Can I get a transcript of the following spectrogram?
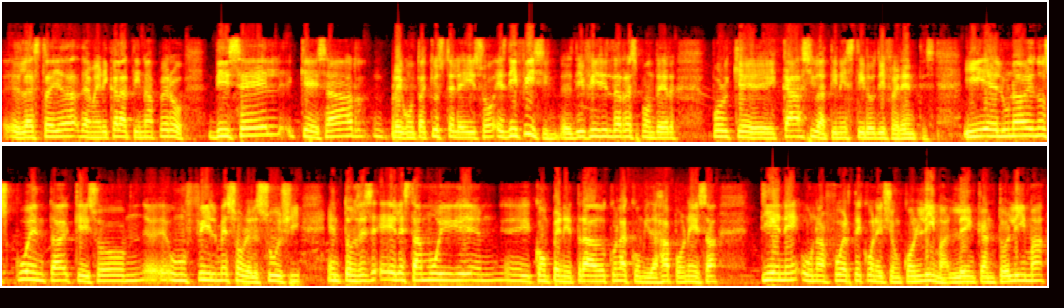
es la estrella de América Latina, pero dice él que esa pregunta que usted le hizo es difícil, es difícil de responder porque cada ciudad tiene estilos diferentes. Y él una vez nos cuenta que hizo eh, un filme sobre el sushi, entonces él está muy eh, eh, compenetrado con la comida japonesa, tiene una fuerte conexión con Lima, le encantó Lima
